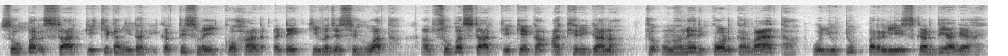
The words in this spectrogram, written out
सुपरस्टार केके का निधन 31 मई को हार्ट अटैक की वजह से हुआ था। अब सुपरस्टार केके का आखिरी गाना जो उन्होंने रिकॉर्ड करवाया था, वो यूट्यूब पर रिलीज़ कर दिया गया है।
